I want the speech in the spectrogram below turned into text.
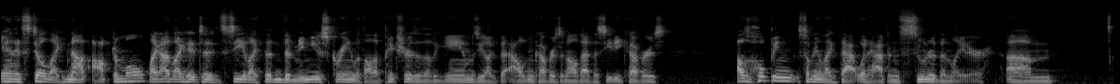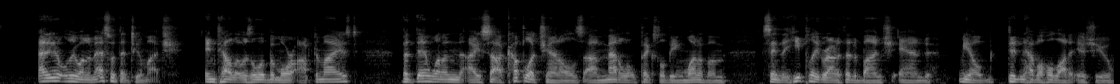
and it's still like not optimal. Like I'd like it to see like the the menu screen with all the pictures of the games, you know, like the album covers and all that, the CD covers. I was hoping something like that would happen sooner than later. Um, I didn't really want to mess with it too much until it was a little bit more optimized. But then when I saw a couple of channels, um, Mad Little Pixel being one of them, saying that he played around with it a bunch and you know didn't have a whole lot of issue.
